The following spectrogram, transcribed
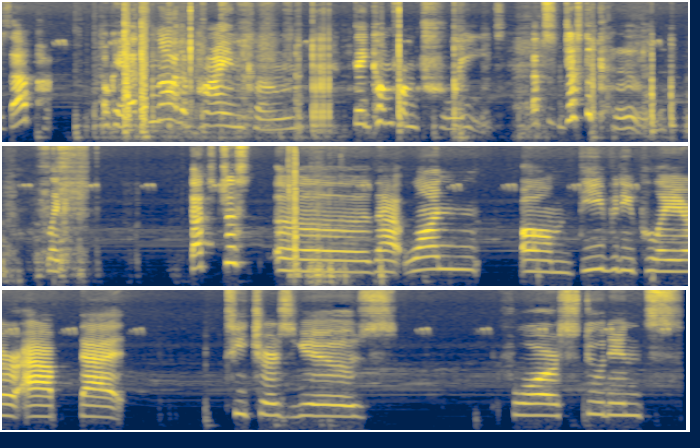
Is that pine? Okay, that's not a pine cone. They come from trees. That's just a cone. Like, that's just uh that one um DVD player app that teachers use for students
